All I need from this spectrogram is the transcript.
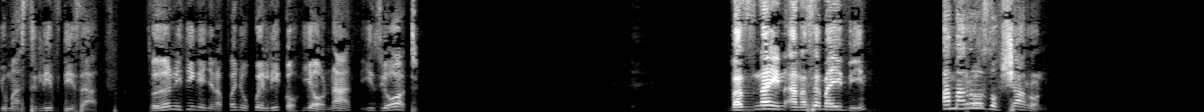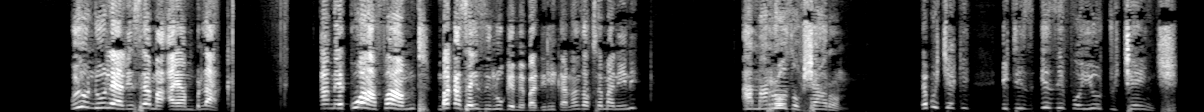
you must leave this earth. So the only thing yenye nakufanya ukuwe legal here on earth is your heart verse 9 anasema hivi I'm a rose of sharon. Huyu ni ule alisema i am black. Amekuwa affirmed mpaka sahizi lugha imebadilika. Anaanza kusema nini? I'm a rose of sharon. Hebu cheki it is easy for you to change.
